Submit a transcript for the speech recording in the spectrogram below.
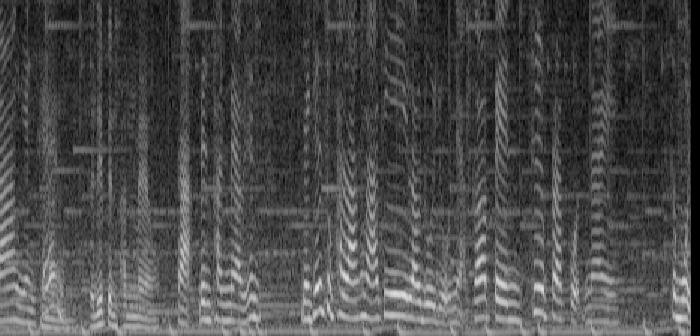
บ้างอย่างเช่นอันนี้เป็นพันธุ์แมวจะเป็นพันธุ์แมวอย่างเช่นอย่างเช่นสุภลักษณ์นะที่เราดูอยู่เนี่ยก็เป็นชื่อปรากฏในสมุด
